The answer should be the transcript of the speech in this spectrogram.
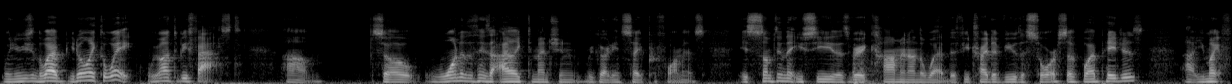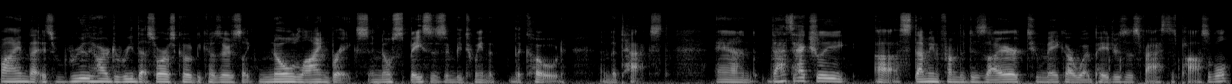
when you're using the web, you don't like to wait. We want it to be fast. Um, so one of the things that I like to mention regarding site performance is something that you see that's very common on the web. If you try to view the source of web pages, uh, you might find that it's really hard to read that source code because there's like no line breaks and no spaces in between the, the code and the text. And that's actually uh, stemming from the desire to make our web pages as fast as possible.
